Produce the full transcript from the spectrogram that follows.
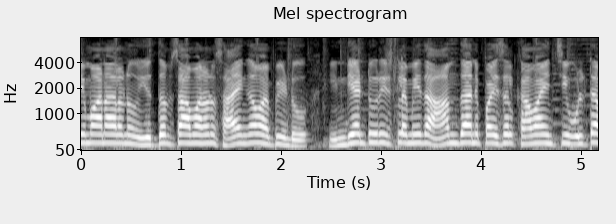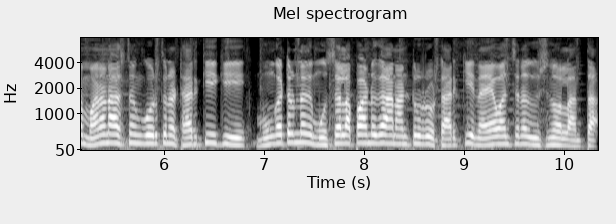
విమానాలను యుద్ధం సామాన్లను సాయంగా పంపిండు. ఇండియన్ టూరిస్టుల మీద ఆమ్దాని పైసలు కమాయించి ఉల్టా మన నాశనం కోరుతున్న టర్కీకి ముంగటున్నది ముసల పండుగ అని అంటుర్రు టర్కీ నయవంచన చూసిన వాళ్ళంతా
